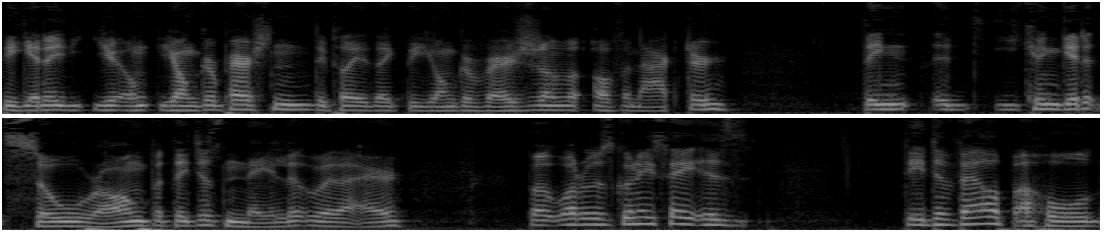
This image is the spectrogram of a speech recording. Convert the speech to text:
they get a young, younger person, they play like the younger version of of an actor. They it, you can get it so wrong, but they just nail it with air. But what I was going to say is, they develop a whole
